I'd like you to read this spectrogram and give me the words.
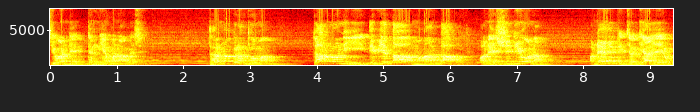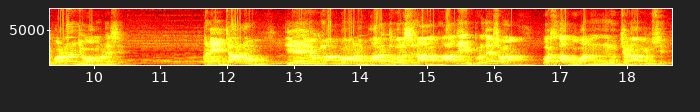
જીવનને ધન્ય બનાવે છે. ધર્મ ગ્રંથોમાં ચારણોની દિવ્યતા, મહાનતા અને સિદ્ધિઓના અનેક જગ્યાએ વર્ણન જોવા મળે છે. અને ચારણો એ યુગમાં પણ ભારત વર્ષના આદિ પ્રદેશોમાં વસતા હોવાનું જણાવ્યું છે.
